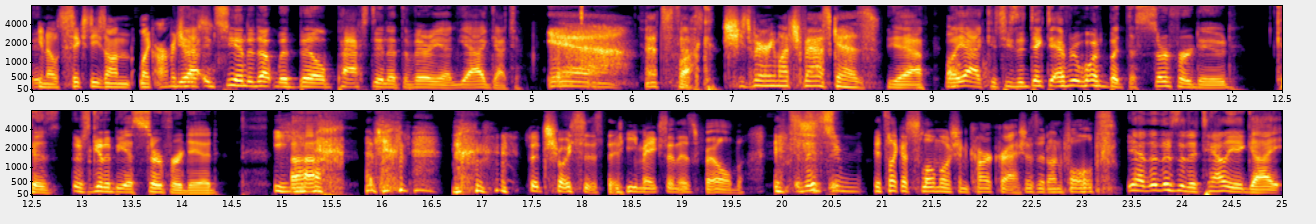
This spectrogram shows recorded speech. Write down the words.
you know sixties on like armatures. Yeah, and she ended up with Bill Paxton at the very end. Yeah, I got you. Yeah, that's fuck. That's, she's very much Vasquez. Yeah, well, oh. yeah, because she's a dick to everyone, but the surfer dude. Because there's gonna be a surfer dude. Uh, the choices that he makes in this film. It's just- she- it's like a slow motion car crash as it unfolds. Yeah, then there's an Italian guy.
